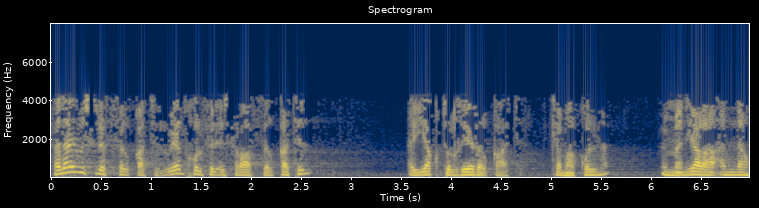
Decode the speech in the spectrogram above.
فلا يسرف في القتل ويدخل في الإسراف في القتل أن يقتل غير القاتل كما قلنا ممن يرى أنه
